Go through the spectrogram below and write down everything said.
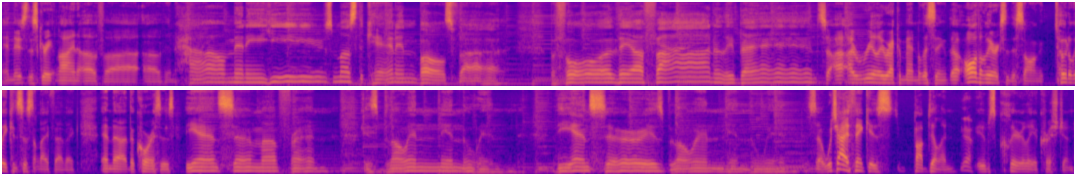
And there's this great line of uh, of in how many years must the cannonballs fly? Before they are finally banned. So I, I really recommend listening. The, all the lyrics of the song, totally consistent life ethic, and uh, the chorus is the answer, my friend, is blowing in the wind. The answer is blowing in the wind. So, which I think is Bob Dylan. Yeah. It was clearly a Christian.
